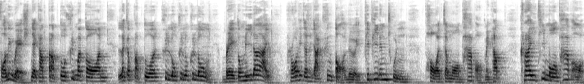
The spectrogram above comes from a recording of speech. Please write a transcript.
falling wedge เนี่ยครับปรับตัวขึ้นมาก่อน แล้วก็ปรับตัวขึ้นลงขึ้นลงขึ้นลง เบรกตรงนี้ได้พร้อมที่จะทะยานขึ้นต่อเลย พี่ๆนักทุนพอจะมองภาพออกไหมครับ ใครที่มองภาพออก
